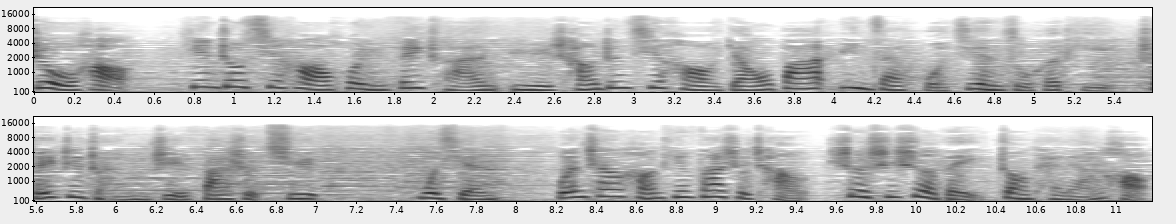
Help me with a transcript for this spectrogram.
十五号，天舟七号货运飞船与长征七号遥八运载火箭组合体垂直转运至发射区。目前，文昌航天发射场设施设备状态良好，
